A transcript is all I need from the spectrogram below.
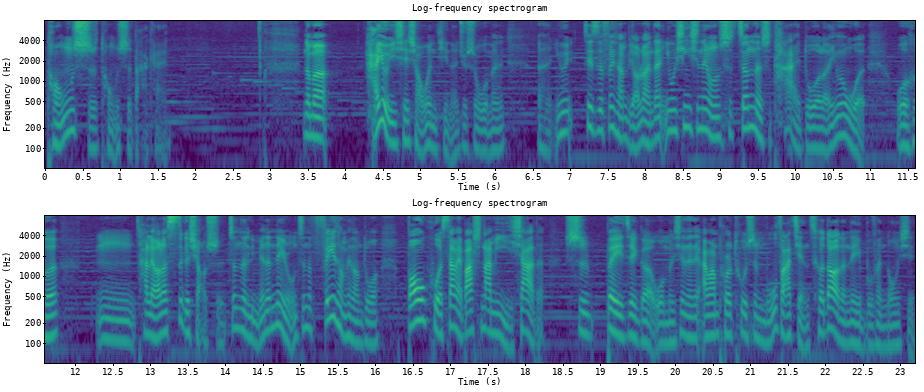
同时同时打开。那么还有一些小问题呢，就是我们，呃，因为这次分享比较乱，但因为信息内容是真的是太多了，因为我。我和，嗯，他聊了四个小时，真的里面的内容真的非常非常多，包括三百八十纳米以下的，是被这个我们现在的 i one Pro Two 是无法检测到的那一部分东西，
